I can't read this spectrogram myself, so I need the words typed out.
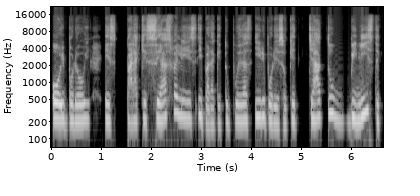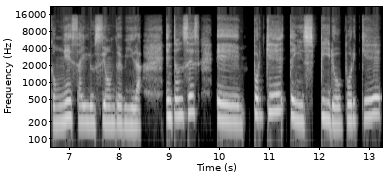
hoy por hoy es para que seas feliz y para que tú puedas ir por eso que ya tú viniste con esa ilusión de vida. Entonces, eh, ¿por qué te inspiro? ¿Por qué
